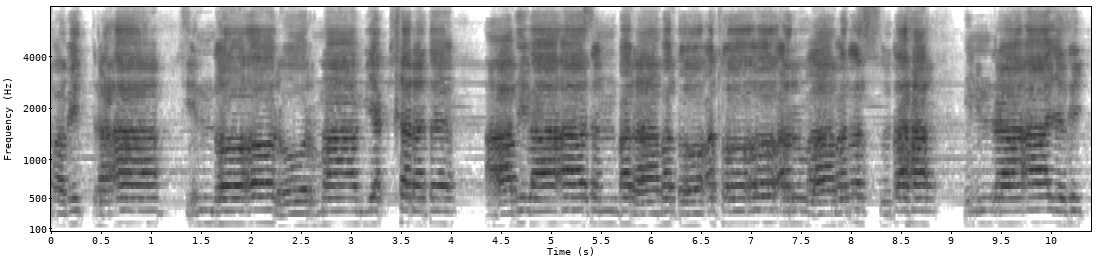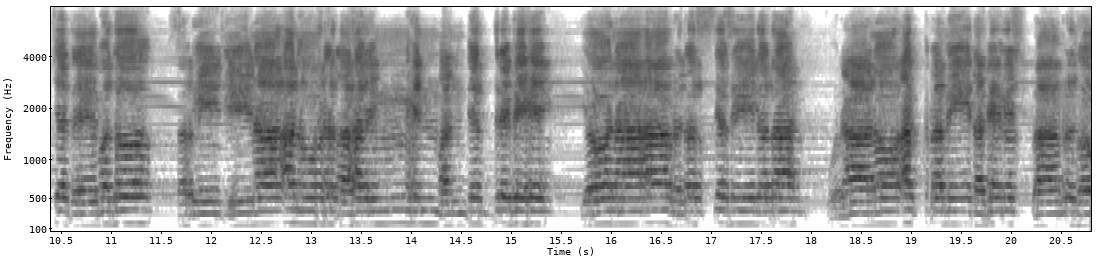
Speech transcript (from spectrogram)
पवित्र सिन्धोरोर्मा व्यक्षरत्। आविवासन् परावतो अथो अर्वावतः सुतः इन्द्रायसिच्यते मधु समीचीना अनूषत हरिम् हिन्वन्त्यद्रिभिः। यो नावृतस्य सीदत। पुराणो अक्रमीदभिविश्वामृतो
